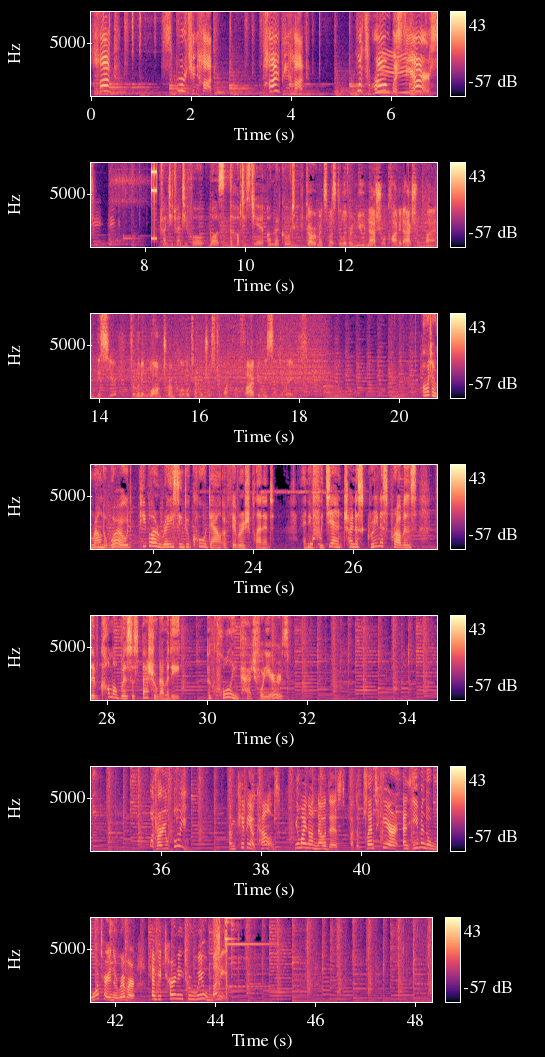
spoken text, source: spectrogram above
Hot! Scorching hot! Piping hot! What's wrong with the earth? 2024 was the hottest year on record. Governments must deliver new national climate action plan this year to limit long-term global temperatures to 1.5 degrees centigrade. All around the world, people are racing to cool down a feverish planet. And in Fujian, China's greenest province, they've come up with a special remedy a cooling patch for the earth. What are you doing? I'm keeping account. You might not know this, but the plants here and even the water in the river can be turned into real money.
